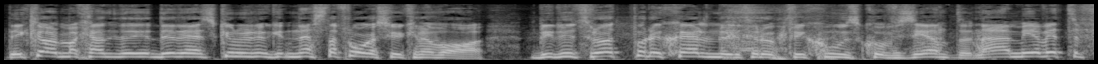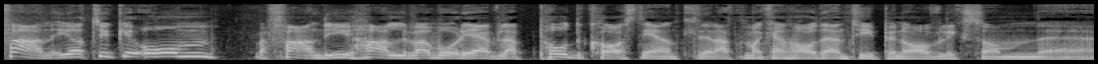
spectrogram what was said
Det är klart man kan, det, det skulle, nästa fråga skulle kunna vara, blir du trött på dig själv när du tar upp friktionskoefficienten? Nej men jag vet inte fan, jag tycker om, vad fan det är ju halva vår jävla podcast egentligen, att man kan ha den typen av liksom eh,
